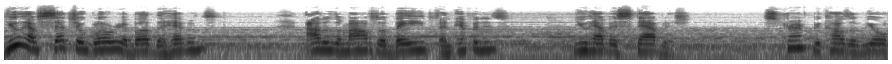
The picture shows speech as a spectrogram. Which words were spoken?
you have set your glory above the heavens. Out of the mouths of babes and infants, you have established strength because of your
